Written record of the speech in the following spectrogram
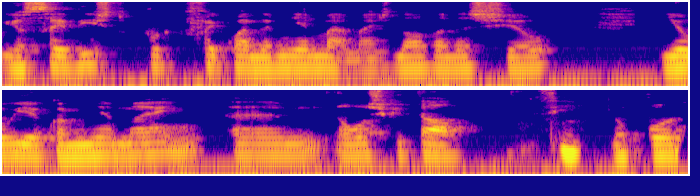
Eu sei disto porque foi quando a minha irmã mais nova nasceu e eu ia com a minha mãe um, ao hospital, Sim. no Porto.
